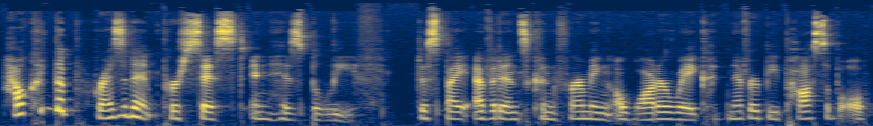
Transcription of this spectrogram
How could the president persist in his belief? despite evidence confirming a waterway could never be possible.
